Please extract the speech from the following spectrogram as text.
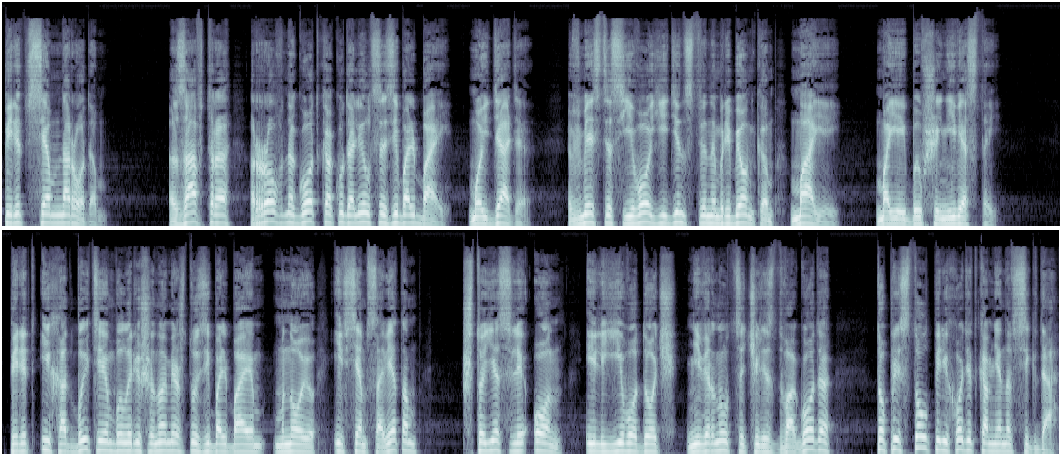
перед всем народом. Завтра ровно год, как удалился Зибальбай мой дядя, вместе с его единственным ребенком Майей, моей бывшей невестой. Перед их отбытием было решено между Зибальбаем, мною и всем советом, что если он или его дочь не вернутся через два года, то престол переходит ко мне навсегда.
